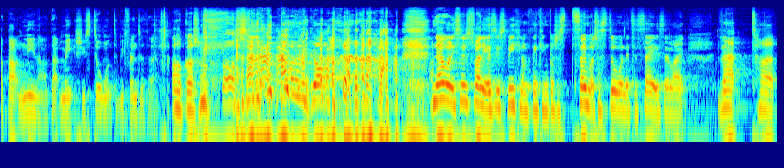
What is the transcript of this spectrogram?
about Nina that makes you still want to be friends with her? Oh gosh, oh gosh, how long have we got? no, well, it's just funny as you're speaking. I'm thinking, gosh, so much I still wanted to say. So like that. Ti-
